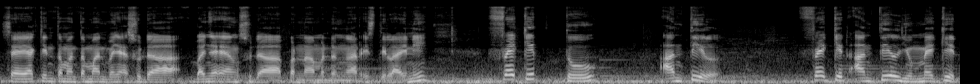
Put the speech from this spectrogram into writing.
Saya yakin teman-teman banyak sudah banyak yang sudah pernah mendengar istilah ini. Fake it to until fake it until you make it.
